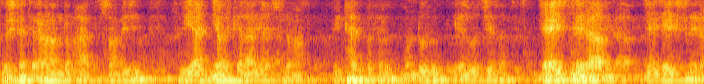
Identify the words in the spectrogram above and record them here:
కృష్ణ చరణానంద భారతి స్వామీజీ శ్రీ యాజ్ఞవల్క్య రాజాశ్రమ. పీఠాధిపతులు మండూరు ఏలూరు జిల్లా. జై శ్రీరామ్ జై జై శ్రీరామ్.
